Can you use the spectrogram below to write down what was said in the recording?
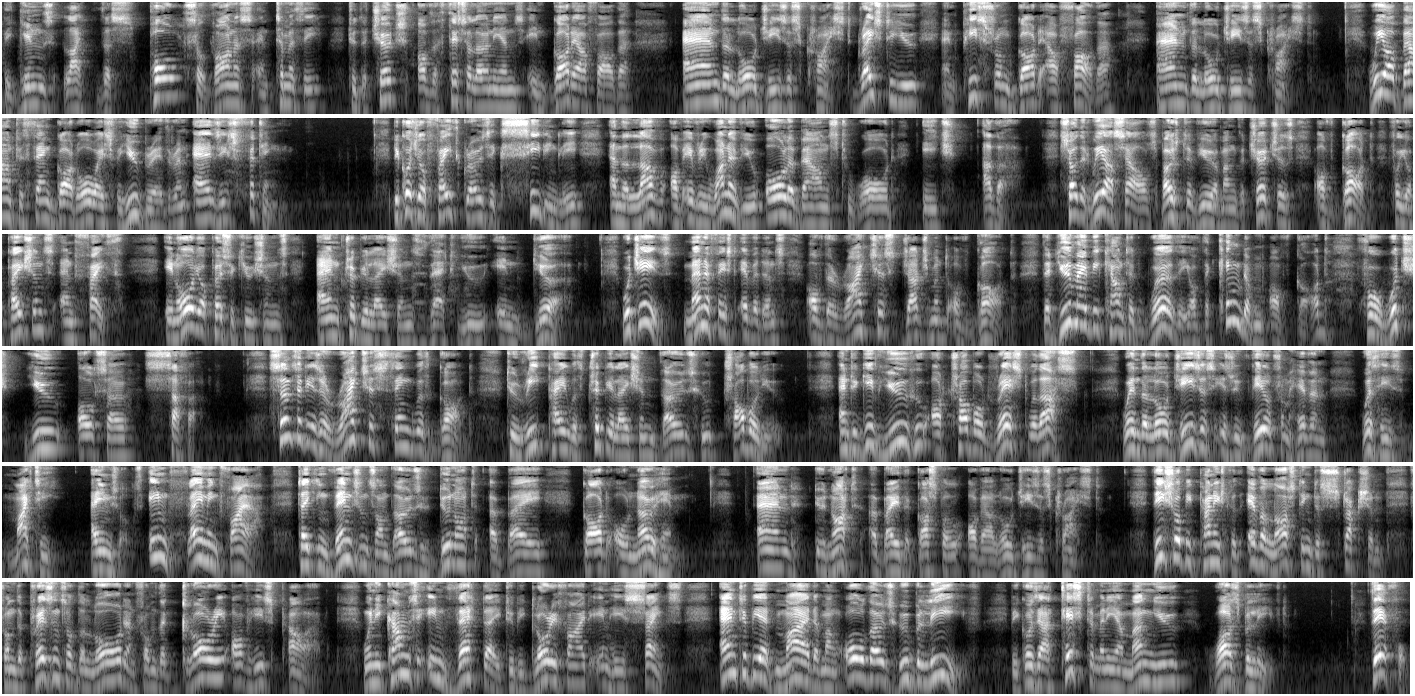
begins like this Paul, Silvanus, and Timothy to the church of the Thessalonians in God our Father and the Lord Jesus Christ. Grace to you and peace from God our Father and the Lord Jesus Christ. We are bound to thank God always for you, brethren, as is fitting, because your faith grows exceedingly, and the love of every one of you all abounds toward each other. So that we ourselves boast of you among the churches of God for your patience and faith in all your persecutions and tribulations that you endure, which is manifest evidence of the righteous judgment of God, that you may be counted worthy of the kingdom of God, for which you also suffer. Since it is a righteous thing with God to repay with tribulation those who trouble you, and to give you who are troubled rest with us when the Lord Jesus is revealed from heaven with his mighty angels in flaming fire, taking vengeance on those who do not obey God or know him and do not obey the gospel of our Lord Jesus Christ. These shall be punished with everlasting destruction from the presence of the Lord and from the glory of his power. When he comes in that day to be glorified in his saints and to be admired among all those who believe, because our testimony among you was believed. Therefore,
